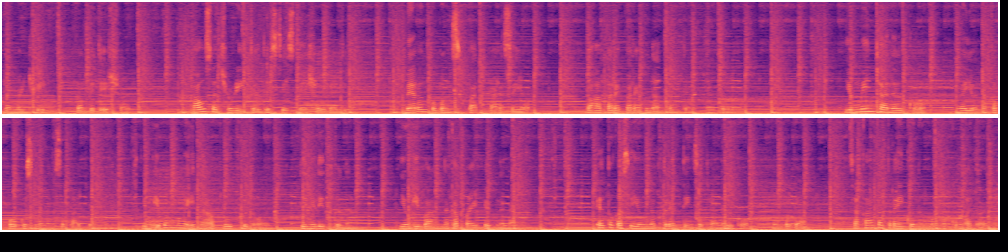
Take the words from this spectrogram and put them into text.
Number 3. Competition. How saturated is this niche already? Meron pa bang spot para sa'yo? Baka pare-pareho na ang content natin. Yung main channel ko, ngayon nakafocus na lang sa pageant. Yung ibang mga ina-upload ko noon, dinilit ko na. Yung iba, naka-private na lang. Ito kasi yung nag-trending sa channel ko. Kumbaga, sa kakatry ko ng mga kung ano-ano,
